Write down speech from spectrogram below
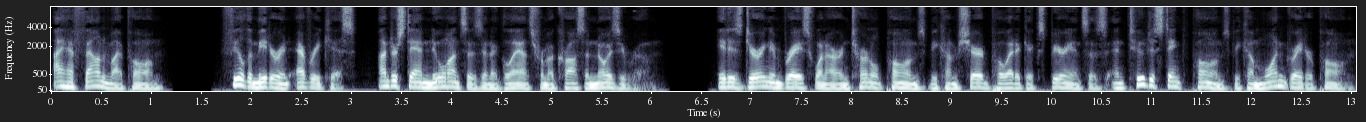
I have found my poem. Feel the meter in every kiss, understand nuances in a glance from across a noisy room. It is during embrace when our internal poems become shared poetic experiences and two distinct poems become one greater poem.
